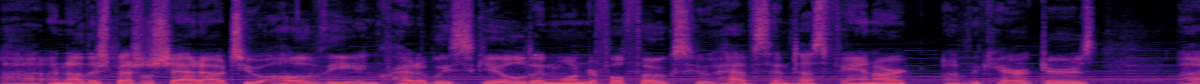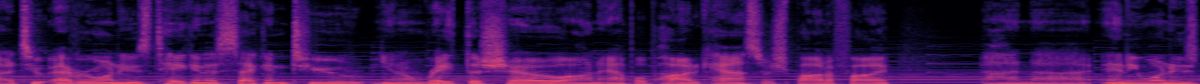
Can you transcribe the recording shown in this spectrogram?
Uh, another special shout out to all of the incredibly skilled and wonderful folks who have sent us fan art of the characters. Uh, to everyone who's taken a second to, you know, rate the show on Apple Podcasts or Spotify, and uh, anyone who's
